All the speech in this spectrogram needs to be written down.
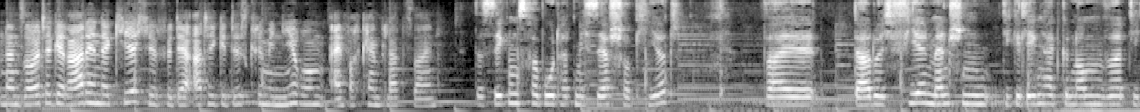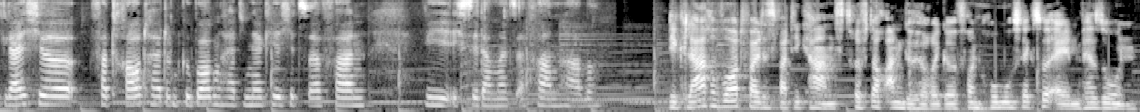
und dann sollte gerade in der Kirche für derartige Diskriminierung einfach kein Platz sein. Das Segnungsverbot hat mich sehr schockiert, weil dadurch vielen Menschen die Gelegenheit genommen wird, die gleiche Vertrautheit und Geborgenheit in der Kirche zu erfahren, wie ich sie damals erfahren habe. Die klare Wortwahl des Vatikans trifft auch Angehörige von homosexuellen Personen.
